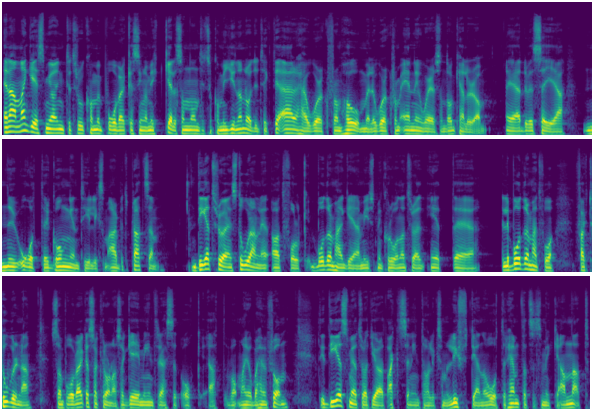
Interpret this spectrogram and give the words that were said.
En annan grej som jag inte tror kommer påverka så himla mycket, eller som någonting som kommer gynna Logitech, det är det här work from home, eller work from anywhere som de kallar det. Eh, det vill säga nu återgången till liksom, arbetsplatsen. Det tror jag är en stor anledning att folk, båda de här grejerna med just med corona, tror jag är ett, eh, eller båda de här två faktorerna som påverkas av corona, alltså gamingintresset och att man jobbar hemifrån. Det är det som jag tror att gör att aktien inte har liksom lyft igen och återhämtat sig så mycket annat.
